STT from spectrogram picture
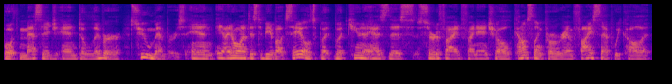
both message and deliver to members. And I don't want this to be about sales, but but CUNA has this certified financial counseling program, FICEP we call it,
